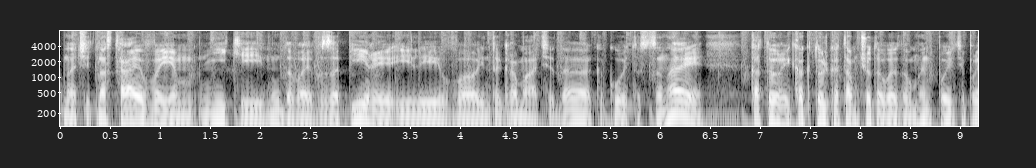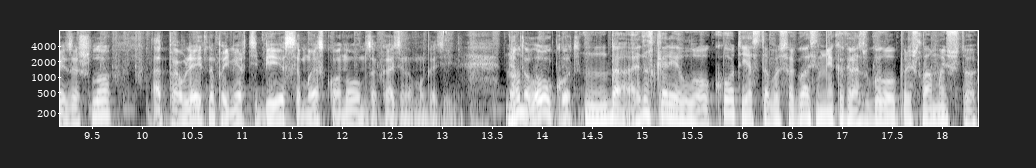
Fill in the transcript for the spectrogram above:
Значит, настраиваем некий, ну, давай в Запиере или в Интегромате, да, какой-то сценарий, который, как только там что-то в этом эндпоинте произошло, отправляет, например, тебе смс о новом заказе в магазине. Ну, это low-code? Да, это скорее low-code, я с тобой согласен. Мне как раз в голову пришла мысль, что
